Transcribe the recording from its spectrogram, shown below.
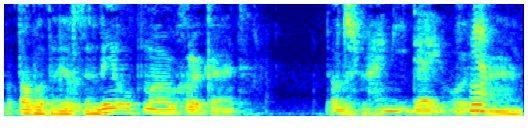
wat dat betreft een wereldmogelijkheid. Dat is mijn idee hoor. Ja. Maar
